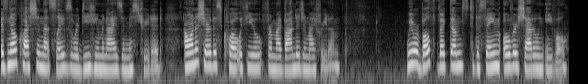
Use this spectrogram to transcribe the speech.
It's no question that slaves were dehumanized and mistreated. I want to share this quote with you from My Bondage and My Freedom. We were both victims to the same overshadowing evil,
